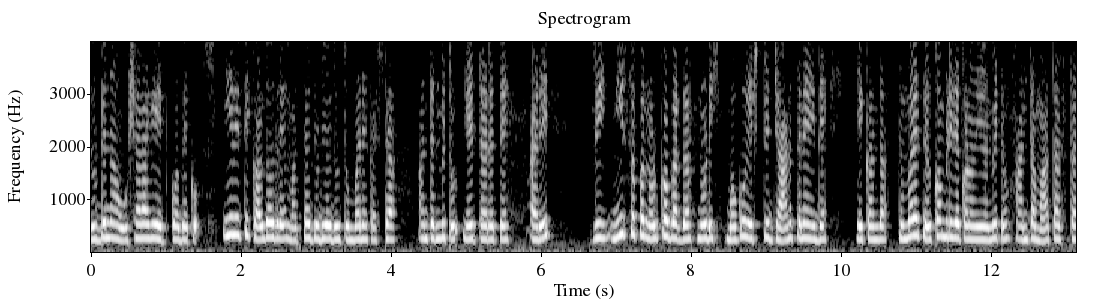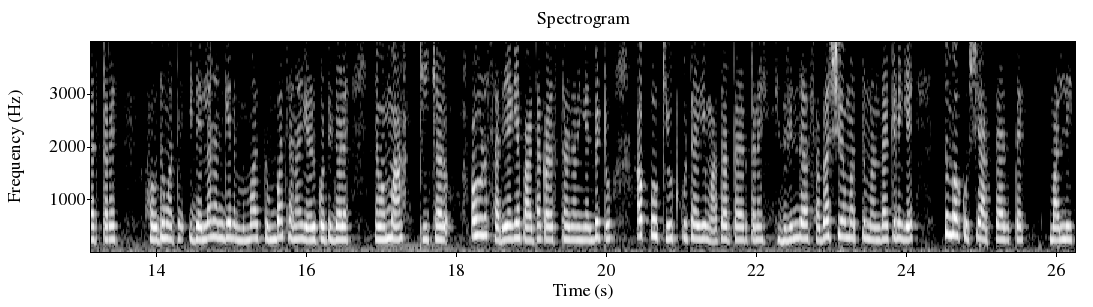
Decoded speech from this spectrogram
ದುಡ್ಡನ್ನು ಹುಷಾರಾಗಿ ಇಟ್ಕೋಬೇಕು. ಈ ರೀತಿ ಕಳೆದೋದ್ರೆ ಮತ್ತೆ ದುಡಿಯೋದು ತುಂಬಾ ಕಷ್ಟ ಅಂತಂದ್ಬಿಟ್ಟು ಹೇಳ್ತಾ ಇರುತ್ತೆ. ಅರೆ, ರೀ, ನೀ ಸ್ವಲ್ಪ ನೋಡ್ಕೋಬಾರ್ದ. ನೋಡಿ, ಮಗು ಎಷ್ಟು ಜಾಣತನೇ ಇದೆ. ಏಕಂದ ತುಂಬಾ ತಿಳ್ಕೊಂಬಿಟ್ಟಿದೆ ಕಣೋ ನೀನು ಅಂದ್ಬಿಟ್ಟು ಅಂತ ಮಾತಾಡಿಸ್ತಾ ಇರ್ತಾರೆ. ಹೌದು ಮತ್ತೆ, ಇದೆಲ್ಲ ನನಗೆ ನಮ್ಮಮ್ಮ ತುಂಬ ಚೆನ್ನಾಗಿ ಹೇಳ್ಕೊಟ್ಟಿದ್ದಾಳೆ. ನಮ್ಮಮ್ಮ ಟೀಚರು. ಅವಳು ಸರಿಯಾಗಿ ಪಾಠ ಕಳಿಸ್ತಾಳೆ ನನಗೆ ಅಂದ್ಬಿಟ್ಟು ಅಪ್ಪು ಕ್ಯೂಟ್ ಕ್ಯೂಟಾಗಿ ಮಾತಾಡ್ತಾ ಇರ್ತಾನೆ. ಇದರಿಂದ ಸದಾಶಿವ ಮತ್ತು ಮಂದಾಕಿನಿಗೆ ತುಂಬ ಖುಷಿ ಆಗ್ತಾ ಇರುತ್ತೆ. ಮಲ್ಲಿ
